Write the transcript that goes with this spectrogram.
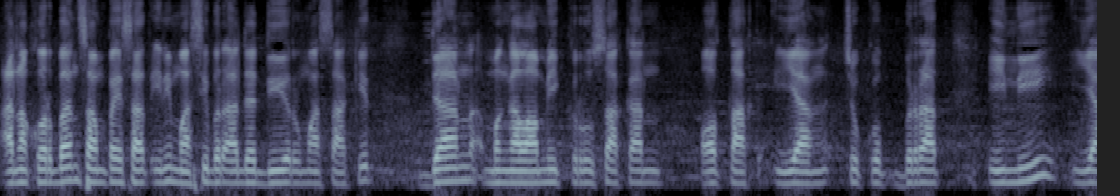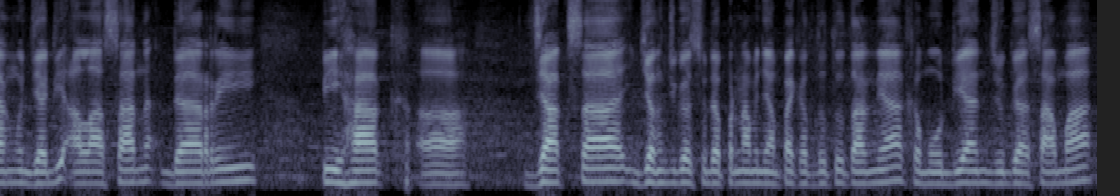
anak korban sampai saat ini masih berada di rumah sakit dan mengalami kerusakan otak yang cukup berat. Ini yang menjadi alasan dari pihak uh, jaksa yang juga sudah pernah menyampaikan tuntutannya, kemudian juga sama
